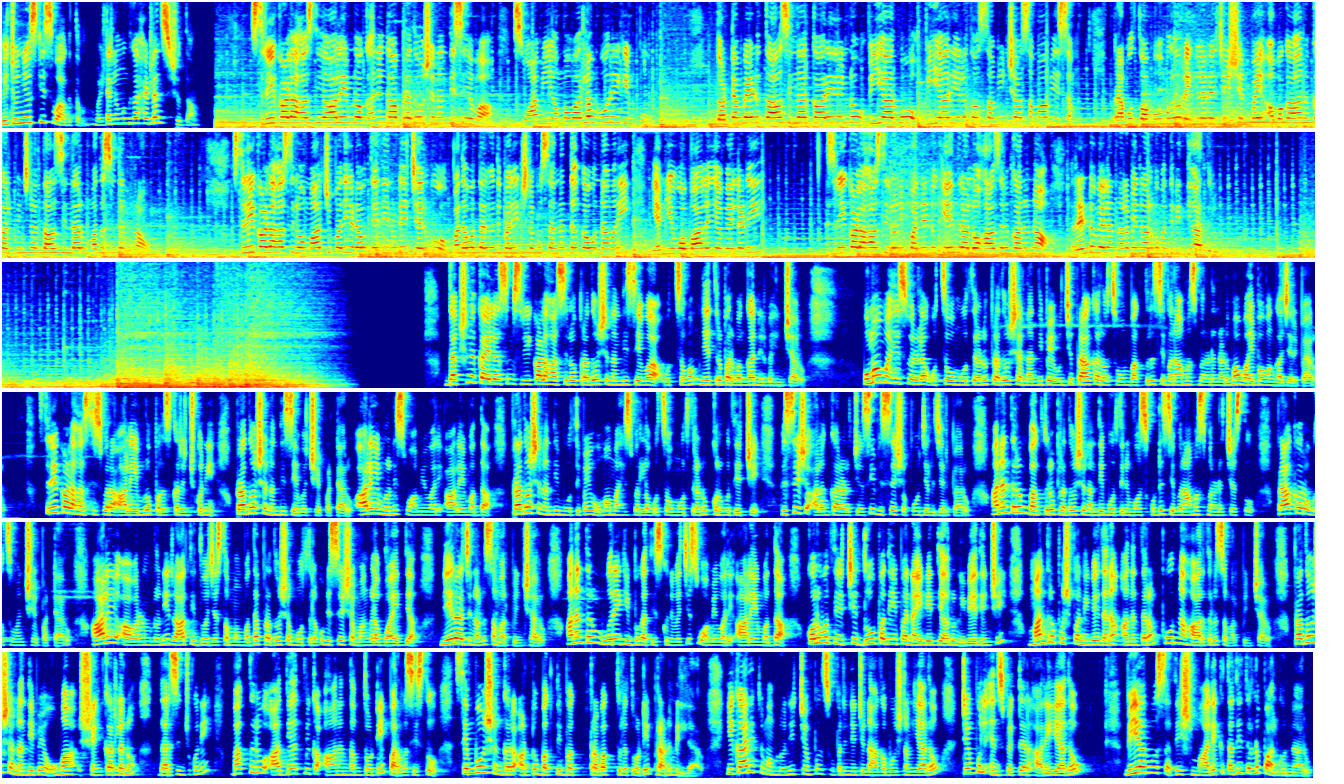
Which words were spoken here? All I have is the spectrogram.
విటు న్యూస్కి స్వాగతం. బులెటిన్ల ముందుగా హెడ్లైన్స్ చూద్దాం. శ్రీకాళహస్తి ఆలయంలో ఘనంగా ప్రదోషనంది సేవ. స్వామి అమ్మవార్ల ఊరేగింపు. తొట్టంబేడు తహసీల్దార్ కార్యాలయంలో విఆర్ఓ విఆర్ఏలతో సమీక్షా సమావేశం. ప్రభుత్వ భూములు రెగ్యులరైజేషన్ పై అవగాహన కల్పించిన తహసీల్దార్ మధుసూదన్ రావు శ్రీకాళహస్తిలో మార్చి పదిహేడవ తేదీ నుండి జరుగు పదవ తరగతి పరీక్షలకు సన్నద్ధంగా ఉన్నామని ఎంఈఓ బాలయ్య వెల్లడి. శ్రీకాళహస్తిలోని పన్నెండు కేంద్రాల్లో హాజరు కానున్న రెండు వేల నలభై నాలుగు మంది విద్యార్థులు. దక్షిణ కైలాసం శ్రీకాళహస్తిలో ప్రదోష నంది సేవ ఉత్సవం నేత్రపర్వంగా నిర్వహించారు. ఉమామహేశ్వరుల ఉత్సవ మూర్తులను ప్రదోష నందిపై ఉంచి ప్రాకారోత్సవం భక్తులు శివనామస్మరణ నడుమ వైభవంగా జరిపారు. శ్రీకాళహస్తీశ్వర ఆలయంలో పురస్కరించుకుని ప్రదోష నంది సేవ చేపట్టారు. ఆలయంలోని స్వామివారి ఆలయం వద్ద ప్రదోష నంది మూర్తిపై ఉమామహేశ్వరుల ఉత్సవ మూర్తులను కొలువు తెచ్చి విశేష అలంకారాలు చేసి విశేష పూజలు జరిపారు. అనంతరం భక్తులు ప్రదోష నంది మూర్తిని మోసుకుంటూ శివనామస్మరణ చేస్తూ ప్రాకార ఉత్సవం చేపట్టారు. ఆలయ ఆవరణంలోని రాతి ధ్వజస్తంభం వద్ద ప్రదోష మూర్తులకు విశేష మంగళ వాయిద్య నీరాజనాలు సమర్పించారు. అనంతరం ఊరేగింపుగా తీసుకుని వచ్చి స్వామివారి ఆలయం వద్ద కొలువు తీర్చి ధూపదీప నైవేద్యాలు నివేదించి మంత్రపుష్ప నివేదన అనంతరం పూర్ణ హారతులు సమర్పించారు. ప్రదోష నందిపై ఉమా శంకర్లను దర్శించుకుని భక్తులు ఆధ్యాత్మిక ఆనందంతో పరవశిస్తూ శంభో శంకర అంటూ భక్తి భక్ ప్రభక్తులతోటి ప్రాణమిల్లారు. ఈ కార్యక్రమంలోని temple superintendent Nagabhushanam Yadav temple inspector Hari Yadav VRO Satish Malik తదితరులు పాల్గొన్నారు.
